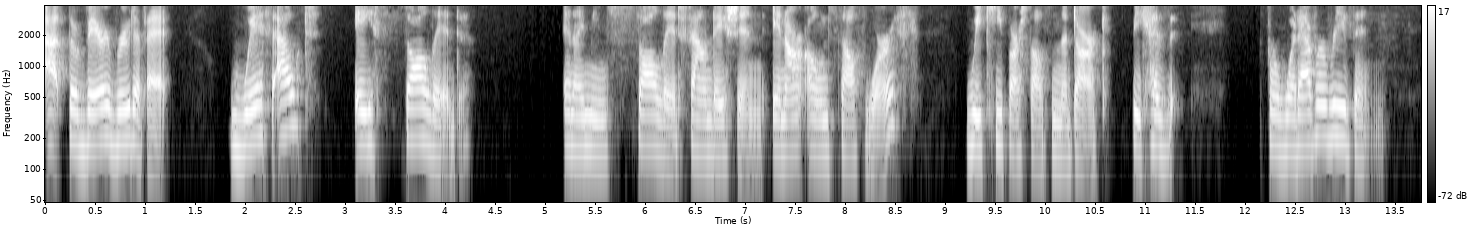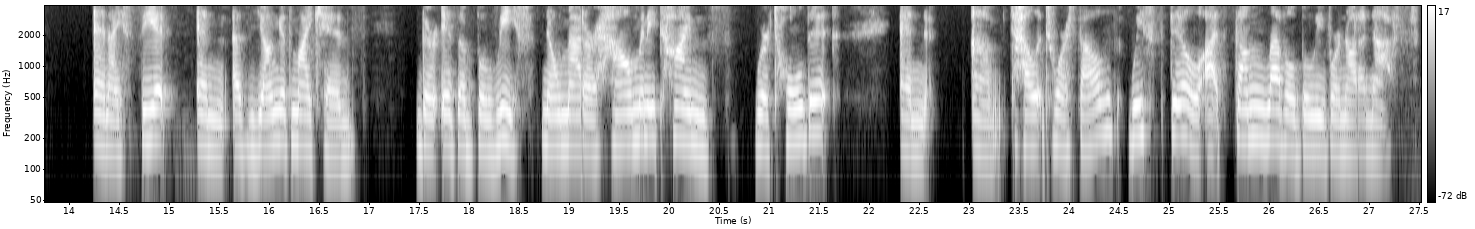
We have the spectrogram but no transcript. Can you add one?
at the very root of it, without a solid, and I mean solid foundation in our own self worth, we keep ourselves in the dark because for whatever reason, and I see it, and as young as my kids, there is a belief, no matter how many times we're told it and um, tell it to ourselves, we still at some level believe we're not enough.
